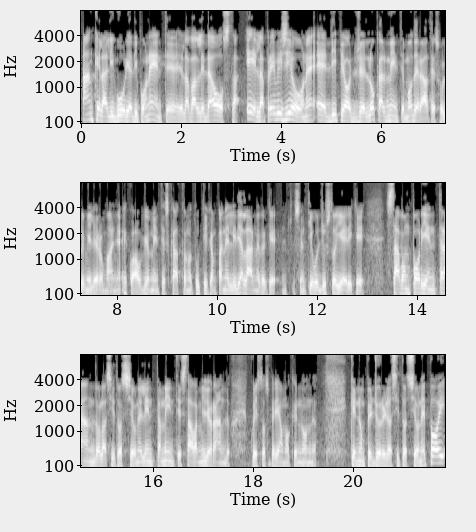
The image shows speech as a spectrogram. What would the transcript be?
anche la Liguria di Ponente, la Valle d'Aosta e la previsione è di piogge localmente moderate sull'Emilia Romagna e qua ovviamente scattano tutti i campanelli di allarme perché sentivo giusto ieri che stava un po' rientrando la situazione, lentamente stava migliorando, questo speriamo che non, che non peggiori la situazione. Poi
